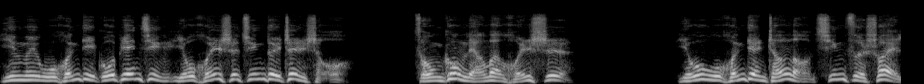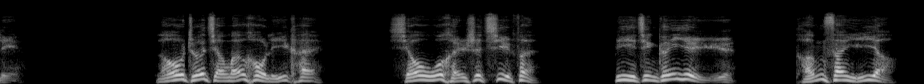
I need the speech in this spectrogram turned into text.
因为武魂帝国边境有魂师军队镇守，总共两万魂师，由武魂殿长老亲自率领。老者讲完后离开，小五很是气愤，毕竟跟夜雨、唐三一样，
